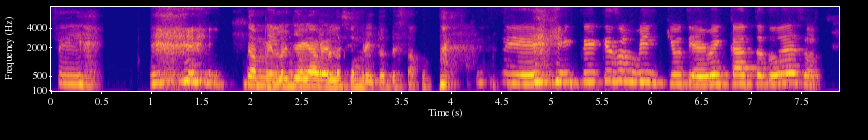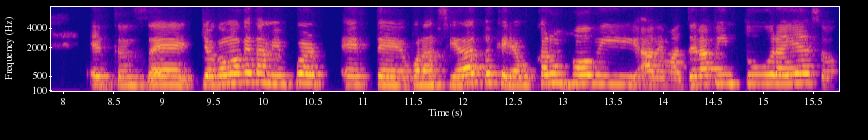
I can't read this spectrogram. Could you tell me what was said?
Sí, también los llegué a ver los sombritos de sapo. sí, que, que son bien cute y a mí me encanta todo eso. Entonces, yo como que también por, este, por ansiedad, pues quería buscar un hobby, además de la pintura y eso,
